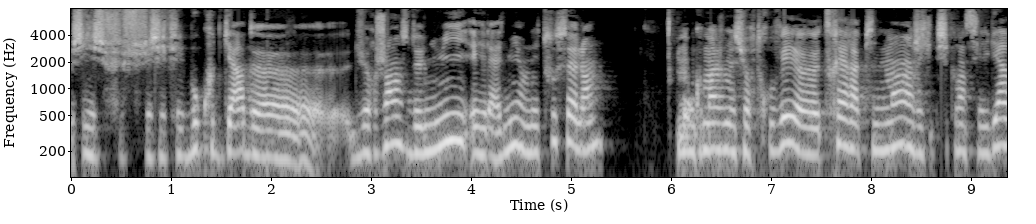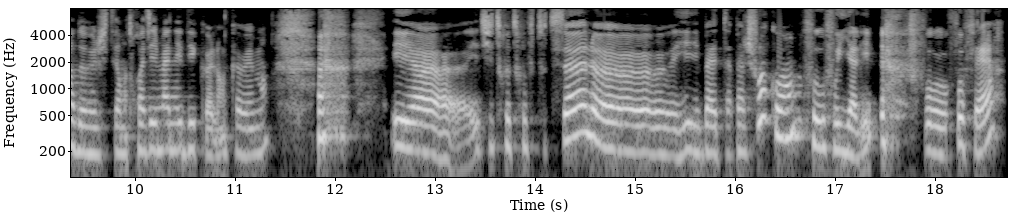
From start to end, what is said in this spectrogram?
j'ai fait beaucoup de gardes euh, d'urgence de nuit et la nuit on est tout seul. Hein. Donc moi je me suis retrouvée euh, très rapidement. J'ai commencé les gardes, j'étais en troisième année d'école hein, quand même. Hein. et, et, tu te retrouves toute seule et bah t'as pas le choix quoi. Hein. Faut, faut y aller, faut, faut faire.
